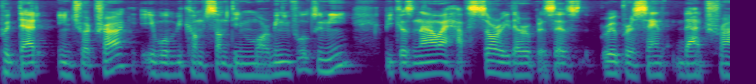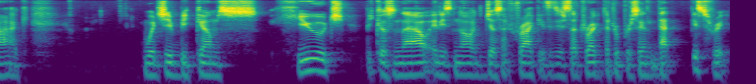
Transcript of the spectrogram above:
put that into a track, it will become something more meaningful to me because now I have story that represents represent that track, which it becomes huge because now it is not just a track, it is a track that represents that history.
